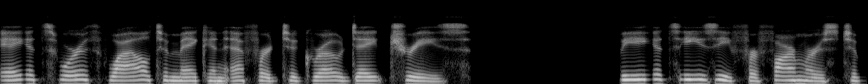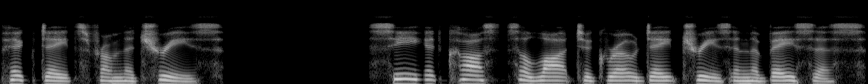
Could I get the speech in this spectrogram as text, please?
A. It's worthwhile to make an effort to grow date trees. B. It's easy for farmers to pick dates from the trees. See it costs a lot to grow date trees in the basis.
